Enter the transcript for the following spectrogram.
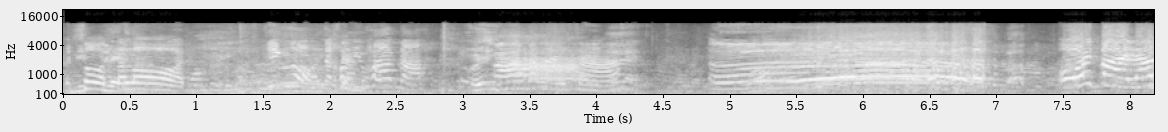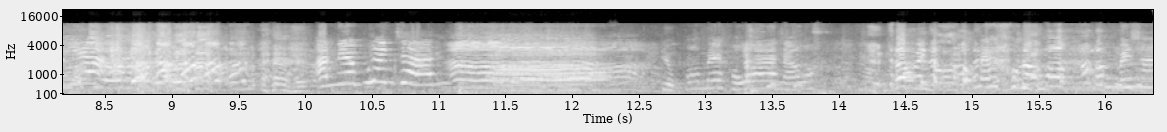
อันนี้โสดตลอดยิ่งเหรอแต่เขามีภาพนะภาพอะไรจ๊ะเออ โอ๊ยตายแล้วเนี่ย อันเนี้ยเพื่อนฉันเออเดี๋ยวพ่อแม่เขาว่านะว่าเธอไม่ต้องพ่อแม่เขาไม่ใช่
